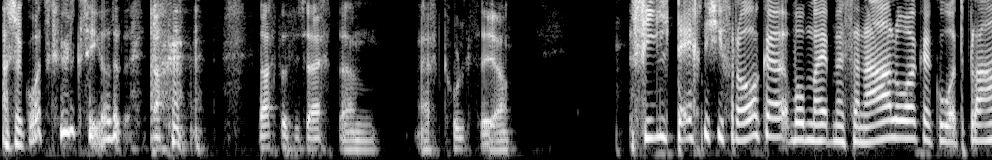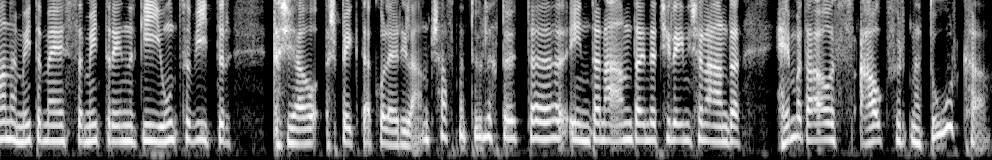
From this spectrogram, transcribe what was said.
Das war ein gutes Gefühl, gewesen, oder? Ja, ich dachte, das war echt, ähm, echt cool, gewesen, ja. Viele technische Fragen, die man anschauen musste, gut planen, mit dem Essen, mit der Energie und so weiter. Das ist auch eine spektakuläre Landschaft natürlich dort äh, in den Anden, in den chilenischen Anden. Haben wir da auch ein Auge für die Natur gehabt?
